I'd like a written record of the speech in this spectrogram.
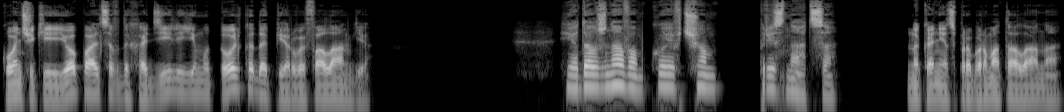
Кончики ее пальцев доходили ему только до первой фаланги. «Я должна вам кое в чем признаться», — наконец пробормотала она.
